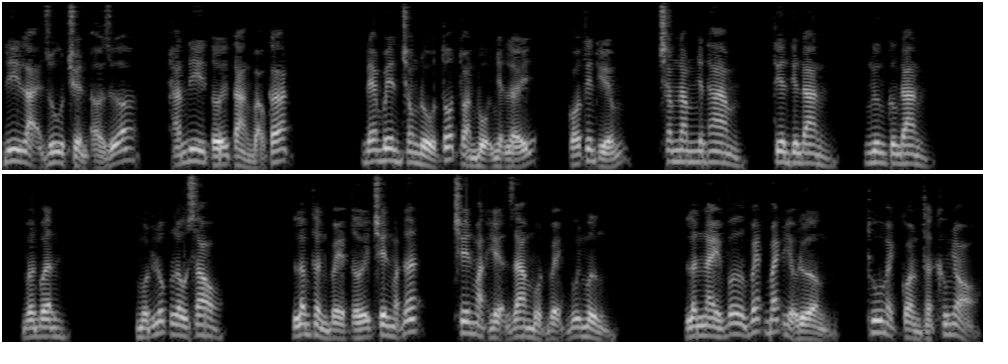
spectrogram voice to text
Đi lại du chuyển ở giữa hắn đi tới tàng bảo cát. Đem bên trong đồ tốt toàn bộ nhận lấy có tiên kiếm trăm năm nhân ham, tiên tiên đan ngưng cương đan vân vân. Một lúc lâu sau lâm thần về tới trên mặt đất trên mặt hiện ra một vẻ vui mừng. Lần này vơ vét bách hiểu đường thu hoạch còn thật không nhỏ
